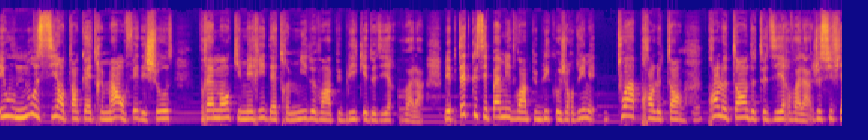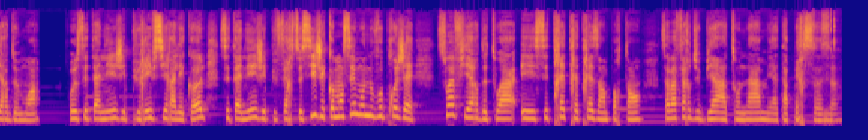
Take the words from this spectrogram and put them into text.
et où nous aussi, en tant qu'être humain, on fait des choses vraiment qui méritent d'être mis devant un public et de dire voilà. Mais peut-être que c'est pas mis devant un public aujourd'hui, mais toi prends le temps, prends le temps de te dire voilà, je suis fière de moi. Oh, cette année, j'ai pu réussir à l'école. Cette année, j'ai pu faire ceci. J'ai commencé mon nouveau projet. Sois fier de toi et c'est très, très, très important. Ça va faire du bien à ton âme et à ta personne.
